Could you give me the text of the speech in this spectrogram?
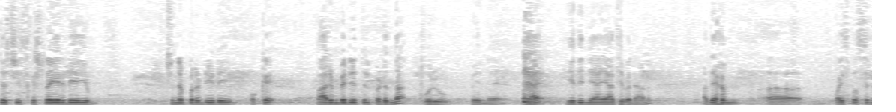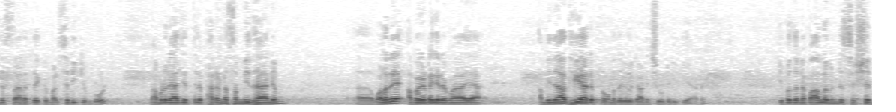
ജസ്റ്റിസ് കൃഷ്ണയ്യരുടെയും ചിന്നപ്പ റെഡ്ഡിയുടെയും ഒക്കെ പാരമ്പര്യത്തിൽപ്പെടുന്ന ഒരു പിന്നെ ന്യായ- നീതിന്യായാധിപനാണ് അദ്ദേഹം വൈസ് പ്രസിഡന്റ് സ്ഥാനത്തേക്ക് മത്സരിക്കുമ്പോൾ നമ്മുടെ രാജ്യത്തിലെ ഭരണ സംവിധാനം വളരെ അപകടകരമായ അമിതാധികാര പ്രവണതകൾ കാണിച്ചുകൊണ്ടിരിക്കുകയാണ്. ഇപ്പോൾ തന്നെ പാർലമെന്റ് സെഷൻ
